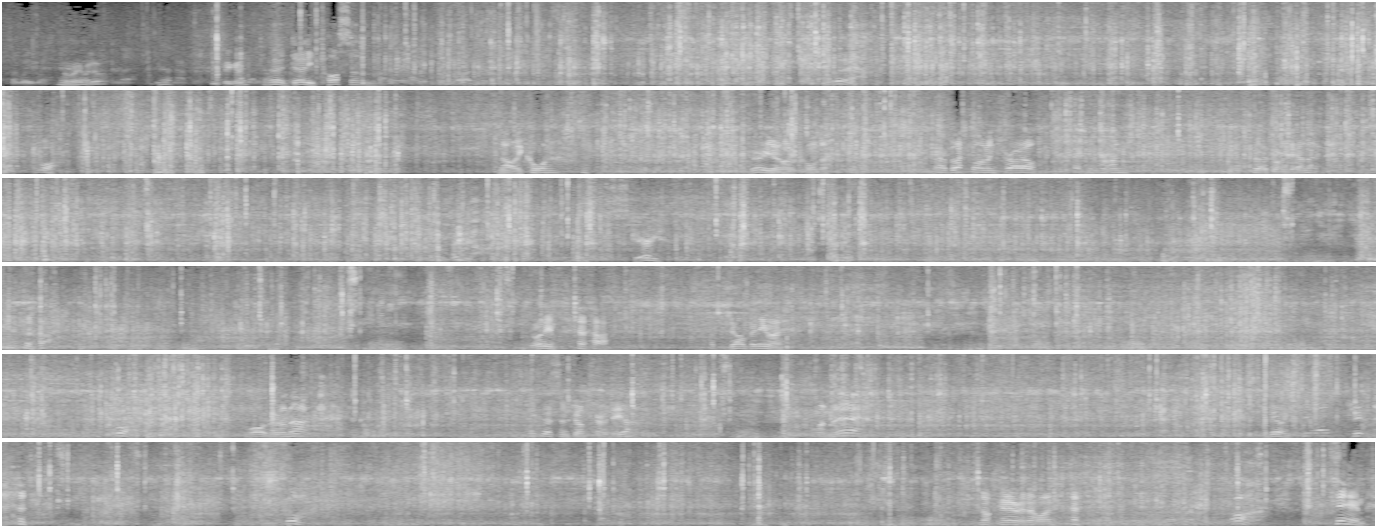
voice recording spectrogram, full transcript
So we went a minute. left. it. You figured? Oh, dirty possum. Oh. Gnarly corner. Very gnarly corner. Our Black Diamond Trail, second run, third run down it. Scary. Got him. Have to jump anyway. Around that. I think there's some jumps around here. One there. Barely see. Oh, shit. oh. Not clear that one. oh, damn.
